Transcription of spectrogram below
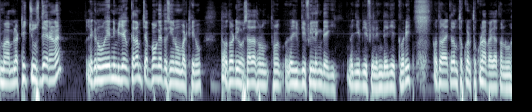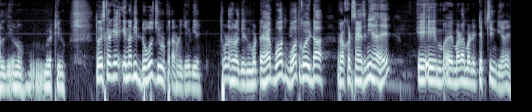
ਮਲੱਠੀ ਚੂਸਦੇ ਰਹਿਣਾ। ਲੇਕਿਨ ਉਹਨੂੰ ਇਹ ਨਹੀਂ ਵੀ ਜੇ ਕਦਮ ਚੱਬੋਗੇ ਤੁਸੀਂ ਉਹਨੂੰ ਮੱਠੀ ਨੂੰ ਤਾਂ ਉਹ ਤੁਹਾਡੀ ਹੋ ਸਕਦਾ ਤੁਹਾਨੂੰ ਤੁਹਾਨੂੰ ਅਜੀਬ ਜੀ ਫੀਲਿੰਗ ਦੇਗੀ ਅਜੀਬ ਜੀ ਫੀਲਿੰਗ ਦੇਗੀ ਇੱਕ ਵਾਰੀ। ਉਹ ਤੁਹਾਡਾ ਇੱਕਦਮ ਥੁੱਕਣ ਥੁੱਕਣਾ ਪਏਗਾ ਤੁਹਾਨੂੰ ਹਲਦੀ ਉਹਨੂੰ ਮੱਠੀ ਨੂੰ। ਤਾਂ ਇਸ ਕਰਕੇ ਇਹਨਾਂ ਦੀ ਡੋਜ਼ ਜ਼ਰੂਰ ਪਤਾ ਹੋਣੀ ਚਾਹੀਦੀ ਹੈ। ਥੋੜਾ ਥੋੜਾ ਮੋਟਾ ਹੈ ਬਹੁਤ ਬਹੁਤ ਕੋਈ ਏਡਾ ਰਾਕਟ ਸਾਇੰਸ ਨਹੀਂ ਹੈ ਇਹ। ਇਹ ਇਹ ਮਾੜਾ ਮਾੜੇ ਟਿਪਸ ਹੁੰਦੀਆਂ ਨੇ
